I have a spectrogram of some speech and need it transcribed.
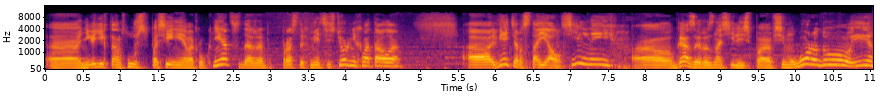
Э, Никаких там служб спасения вокруг нет, даже простых медсестер не хватало. А, Ветер стоял сильный, а, газы разносились по всему городу, и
